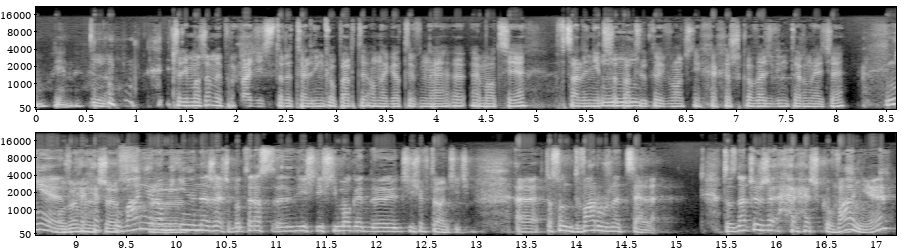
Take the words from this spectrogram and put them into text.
no wiemy. No. Czyli możemy prowadzić storytelling oparty o negatywne e, emocje. Wcale nie trzeba mm. tylko i wyłącznie heheszkować w internecie. Nie, możemy heheszkowanie też, robi inne rzeczy, bo teraz, e, jeśli, jeśli mogę e, ci się wtrącić, to są dwa różne cele. To znaczy, że heheszkowanie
